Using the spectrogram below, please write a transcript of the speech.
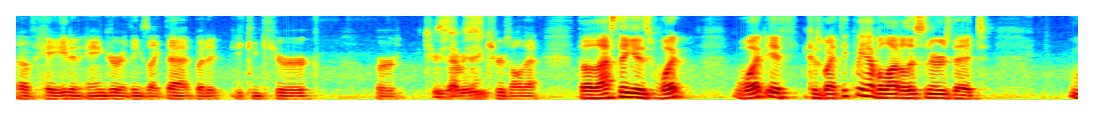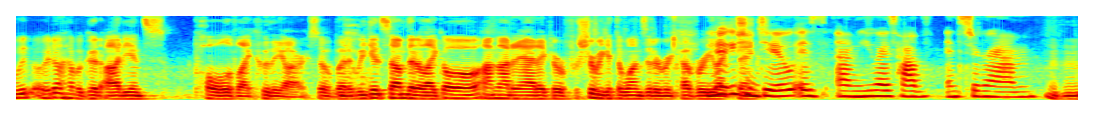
of hate and anger and things like that. But it, it can cure or Cures s- everything. Cures all that. The last thing is what what if because I think we have a lot of listeners that we, we don't have a good audience poll of like who they are. So, but we get some that are like, oh, I'm not an addict, or for sure we get the ones that are recovery. You know like what you things. should do is um, you guys have Instagram. Mm-hmm.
